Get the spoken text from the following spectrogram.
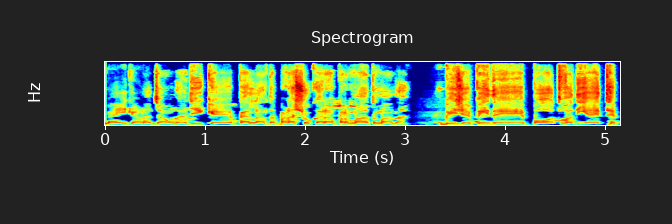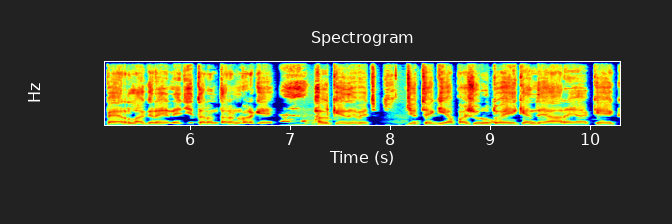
ਮੈਂ ਹੀ ਕਹਿਣਾ ਚਾਹੂੰਗਾ ਜੀ ਕਿ ਪਹਿਲਾਂ ਤਾਂ ਬੜਾ ਸ਼ੁਕਰ ਹੈ ਪ੍ਰਮਾਤਮਾ ਦਾ। ਬੀਜੇਪੀ ਦੇ ਬਹੁਤ ਵਧੀਆ ਇੱਥੇ ਪੈਰ ਲੱਗ ਰਹੇ ਨੇ ਜੀ ਤਰਨਤਾਰਨ ਵਰਗੇ ਹਲਕੇ ਦੇ ਵਿੱਚ ਜਿੱਥੇ ਕਿ ਆਪਾਂ ਸ਼ੁਰੂ ਤੋਂ ਇਹੀ ਕਹਿੰਦੇ ਆ ਰਹੇ ਹਾਂ ਕਿ ਇੱਕ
